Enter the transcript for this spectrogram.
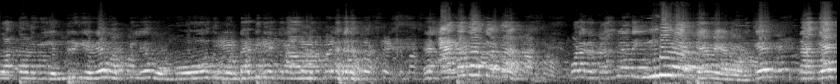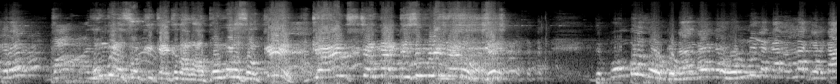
ஒருத்தவனுக்கு எந்திரிக்கவே மக்களே ஒன்பது கொண்டாடி கேட்கிறான் அதான் சொல்றேன். உனக்கு கல்யாணம் இன்னொரு தேவையான உனக்கு. நான் கேட்கிறேன் கேக்குதாடா? பொம்பளை சொக்கு? கேங்ஸ்டர்னா டிசிப்ளின் வேணும். இது பொம்பளை சோக்கு நான் கேட்கிறேன் ஒண்ணு இல்லக்கா நல்லா கேளுக்கா.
